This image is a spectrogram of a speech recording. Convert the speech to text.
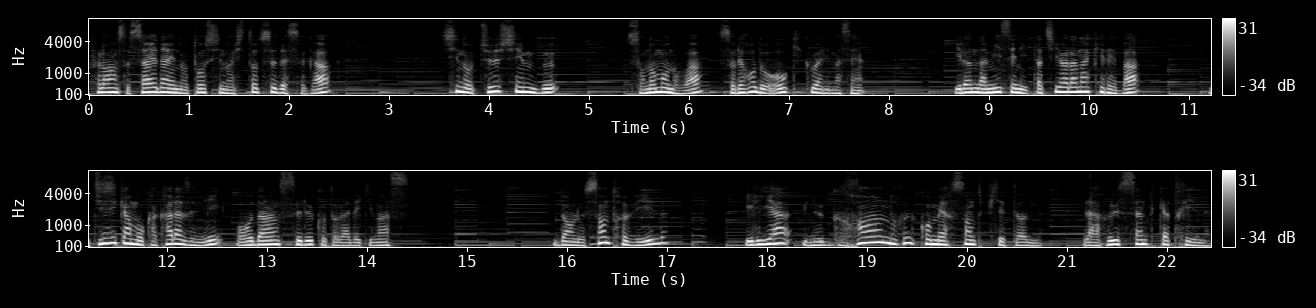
フランス最大の都市の一つですが、市の中心部そのものはそれほど大きくありません。いろんな店に立ち寄らなければ、1時間もかからずに横断することができます。Dans le centre-ville, il y a une grande rue commerçante piétonne, la rue Sainte-Catherine,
